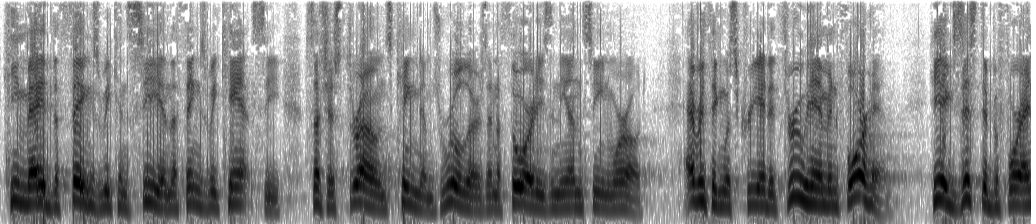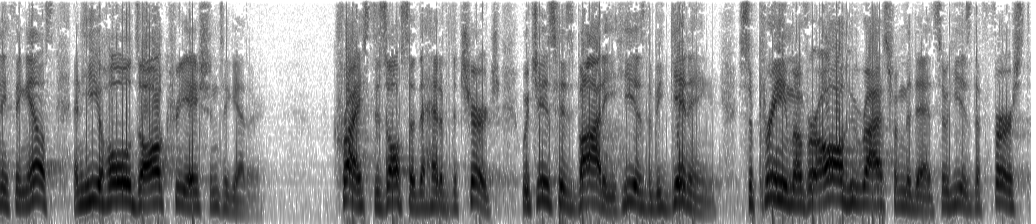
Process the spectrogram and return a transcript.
He made the things we can see and the things we can't see, such as thrones, kingdoms, rulers, and authorities in the unseen world. Everything was created through him and for him. He existed before anything else, and he holds all creation together. Christ is also the head of the church, which is his body. He is the beginning, supreme over all who rise from the dead. So he is the first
